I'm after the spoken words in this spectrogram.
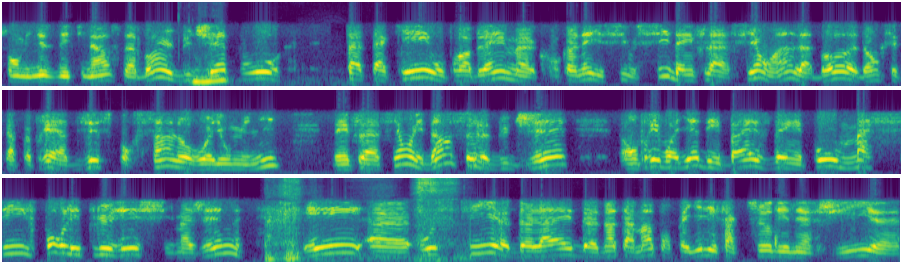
son ministre des Finances là-bas, un budget pour s'attaquer aux problèmes qu'on connaît ici aussi d'inflation hein, là-bas. Donc, c'est à peu près à 10 là, au Royaume-Uni d'inflation. Et dans ce budget, on prévoyait des baisses d'impôts massives pour les plus riches, imagine, et euh, aussi euh, de l'aide, notamment pour payer les factures d'énergie, euh,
